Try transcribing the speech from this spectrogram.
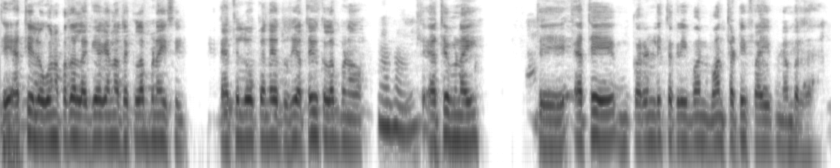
ਤੇ ਇੱਥੇ ਲੋਕਾਂ ਨੂੰ ਪਤਾ ਲੱਗ ਗਿਆ ਕਿ ਇਹਨਾਂ ਉੱਥੇ ਕਲੱਬ ਬਣਾਈ ਸੀ। ਇੱਥੇ ਲੋਕ ਕਹਿੰਦੇ ਤੁਸੀਂ ਇੱਥੇ ਵੀ ਕਲੱਬ ਬਣਾਓ। ਤੇ ਇੱਥੇ ਬਣਾਈ। ਤੇ ਇੱਥੇ ਕਰੰਟਲੀ ਤਕਰੀਬਨ 135 ਮੈਂਬਰਸ ਹੈ।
